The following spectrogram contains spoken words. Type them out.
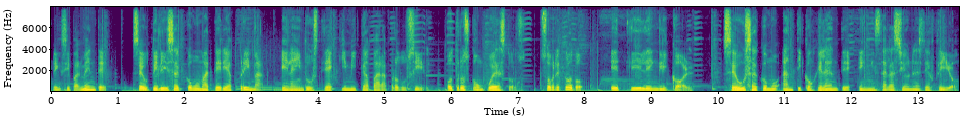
Principalmente, se utiliza como materia prima en la industria química para producir otros compuestos, sobre todo etilenglicol, se usa como anticongelante en instalaciones de frío.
